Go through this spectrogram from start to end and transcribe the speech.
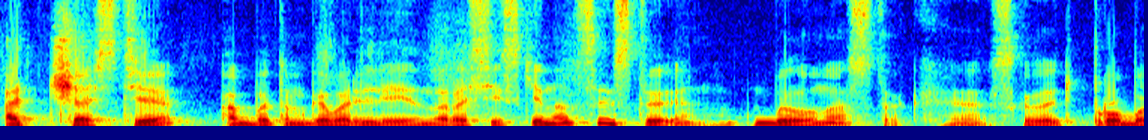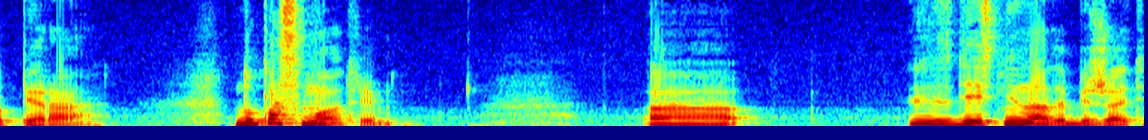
Отчасти об этом говорили российские нацисты. Был у нас, так э, сказать, проба пера. Ну, посмотрим. А, здесь не надо бежать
